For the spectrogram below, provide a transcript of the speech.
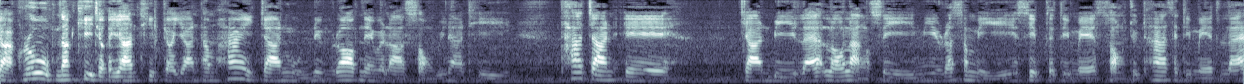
จากรูปนักขี่จักรยานถีบจักรยานทำให้จานหมุนหนึ่งรอบในเวลา 2 วินาที ถ้าจาน A จาน B และล้อหลัง C มีรัศมี 10 เซนติเมตร 2.5 เซนติเมตร และ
